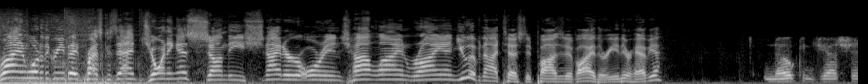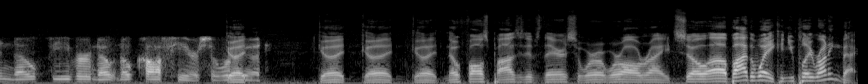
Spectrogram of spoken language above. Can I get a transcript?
Ryan Wood of the Green Bay Press Gazette joining us on the Schneider Orange Hotline. Ryan, you have not tested positive either, either, have you? No congestion, no fever, no no cough here, so we're Good. good. Good, good, good. No false positives there, so we're we're all right. So, uh, by the way, can you play running back?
